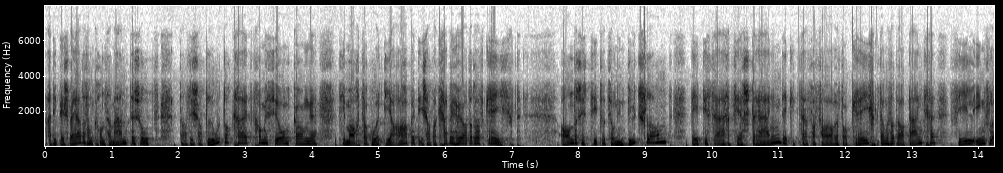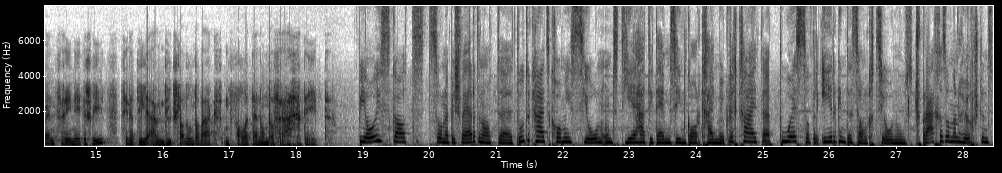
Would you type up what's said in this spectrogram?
Auch die Beschwerde vom Konsumentenschutz, das ist an die Lauterkeitskommission gegangen. Die macht zwar gute Arbeit, ist aber keine Behörde oder das Gericht. Anders ist die Situation in Deutschland. Dort ist das Recht sehr streng. Da gibt es auch Verfahren vor Gericht. Da muss man daran denken, viele Influencerinnen in der Schweiz sind natürlich auch in Deutschland unterwegs und fallen dann unter das Recht dort. Bei uns geht so eine Beschwerde an die Lauterkeitskommission und die hat in dem Sinn gar keine Möglichkeit, Buß oder irgendeine Sanktion auszusprechen, sondern höchstens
